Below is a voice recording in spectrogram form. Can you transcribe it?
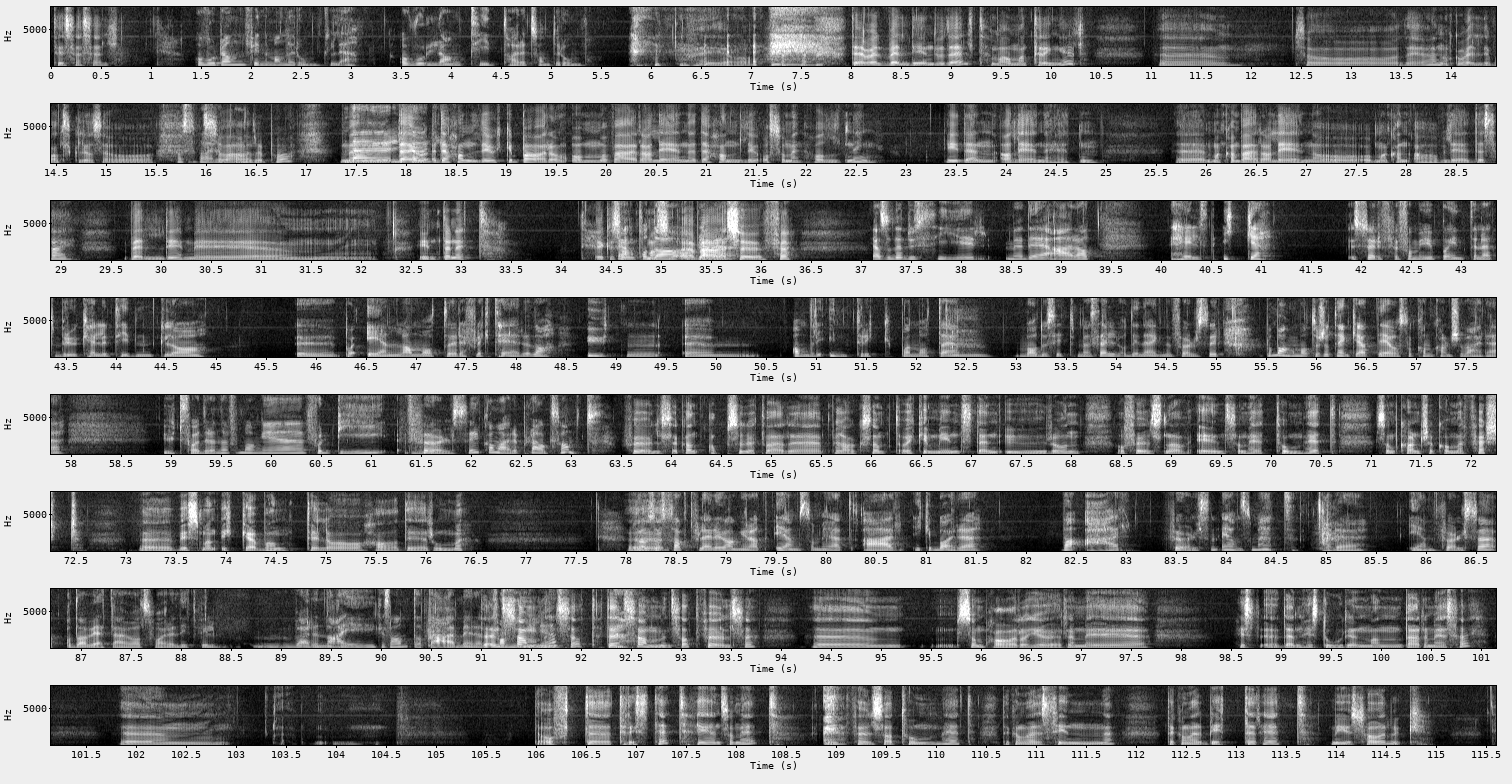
til seg selv. Og hvordan finner man rom til det? Og hvor lang tid tar et sånt rom? ja Det er vel veldig individuelt hva man trenger. Uh, Så det er noe veldig vanskelig å, å svare, svare, på. på. Men det, det, jo, det, handler jo ikke bare om å være alene, det handler jo også om en holdning i den aleneheten. Uh, man kan være alene, og, og, man kan avlede seg veldig med um, internett. Ikke sant? Ja, man være surfe. Ja, så det du sier med det, er at helst ikke surfe for mye på internett. Bruk heller tiden til å uh, på en eller annen måte reflektere, da. Uten um, andre inntrykk, på en måte, enn hva du sitter med selv, og dine egne følelser. På mange måter så tenker jeg at det også kan kanskje være utfordrende for mange, fordi mm. følelser kan være plagsomt. Følelser kan absolutt være plagsomt, og ikke minst den uroen og følelsen av ensomhet, tomhet, som kanskje kommer først. Eh, hvis man ikke er vant til å ha det rommet. Du har også eh, sagt flere ganger at ensomhet er ikke bare Hva er følelsen ensomhet? Er det én følelse? Og da vet jeg jo at svaret ditt vil være nei. ikke sant? At det er mer en, det er en familie? Sammensatt, det er en sammensatt følelse uh, som har å gjøre med his den historien man bærer med seg. Uh, det er ofte tristhet i ensomhet. Følelse av tomhet. Det kan være sinne. Det kan være bitterhet. Mye sorg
